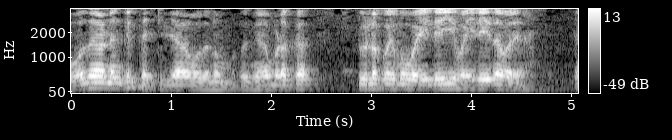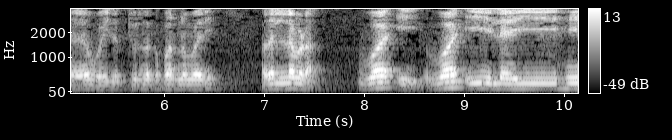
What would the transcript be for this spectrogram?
ഓതാണെങ്കിൽ തെറ്റില്ല ഓതണം അപ്പൊ ഇങ്ങനെ ഇവിടെ ഒക്കെ സ്പീഡിലൊക്കെ വരുമ്പോ വൈലയി വൈലയി എന്നാ പറയാ ഏഹ് വൈലത്തൂർ എന്നൊക്കെ പറഞ്ഞ മാതിരി അതല്ല ഇവിടെ വ ഇ വ ഇലൈഹി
